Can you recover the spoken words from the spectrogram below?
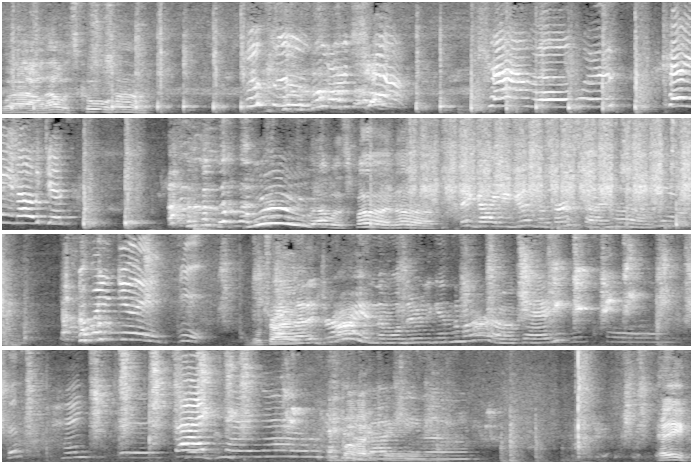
Wow, that was cool, huh? This is our cha- channel with Kano just Woo! That was fun, huh? They got you good the first time, huh? I want to do it. We'll Now try it. let it dry and then we'll do it again tomorrow, okay? Bye, Bye, Sheena. Hey,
